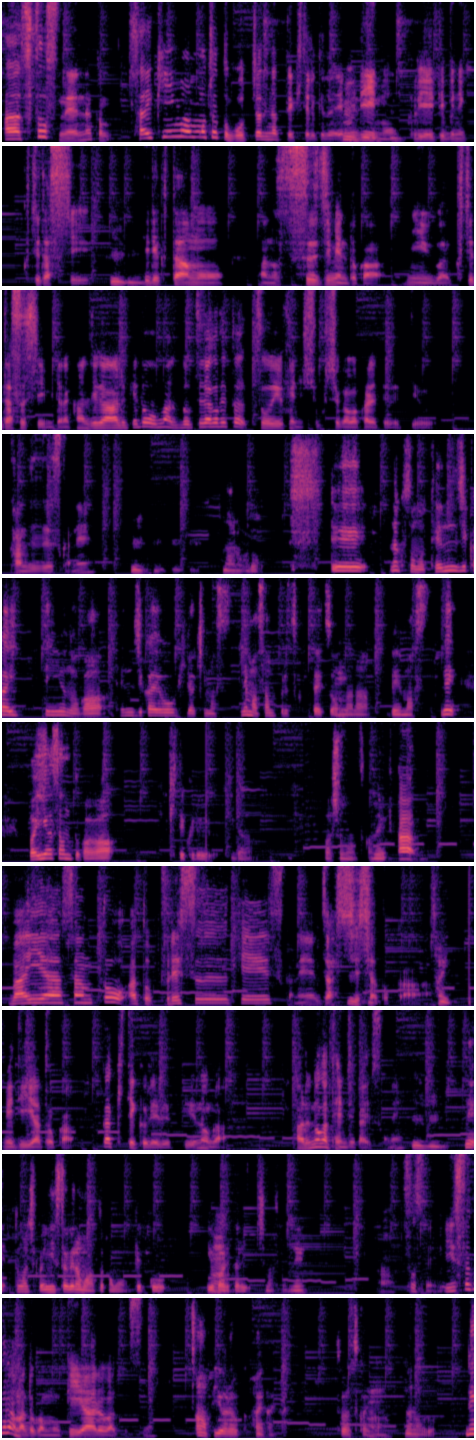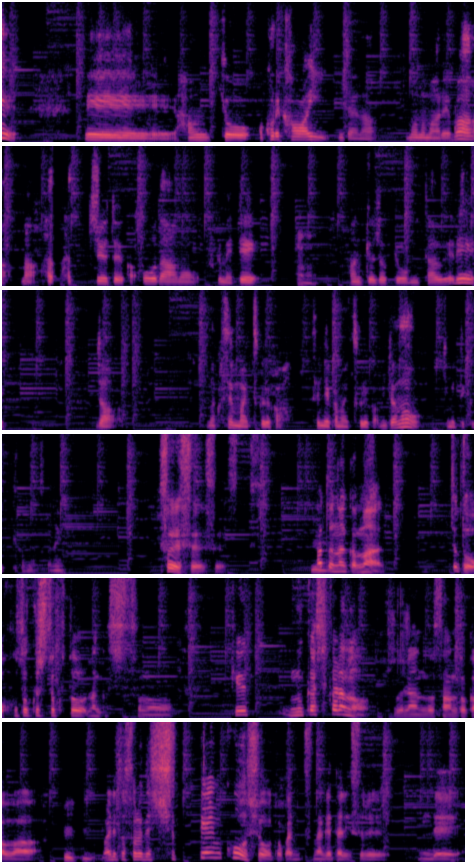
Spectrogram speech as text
あそうですね。なんか最近はもうちょっとごっちゃになってきてるけど、んうん MD もクリエイティブに口出すし、うんうんディレクターもあの数字面とかには口出すしみたいな感じがあるけど、まあ、どちらかというとそういうふうに職種が分かれてるっていう感じですかね。うんうんうんうんなるほど。で、なんかその展示会っていうのが、展示会を開きます。で、まあ、サンプル作ったやつを並べます。で、バイヤーさんとかが来てくれるみたいな場所なんですかね。あバイヤーさんとあとプレス系ですかね雑誌社とか、はい。メディアとかが来てくれるっていうのがあるのが展示会ですかね。うんうん。ね、友達とかインスタグラマーとかも結構呼ばれたりしますもんね。あそうですね。インスタグラマーとかも PR 枠ですね。あ、PR、はいはいはい。それは使いか。うんなるほど。で、えー反響、これかわいいみたいなものもあれば、まあ、は発注というか、オーダーも含めて、うん反響状況を見た上で、じゃあ、なんか1000枚作るか、1200枚作るかみたいなのを決めていくって感じなんですかね。そうです、そうですあとなんかまあちょっと補足しとくとなんかその昔からのブランドさんとかは割とそれで出店交渉とかにつなげたりするんで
